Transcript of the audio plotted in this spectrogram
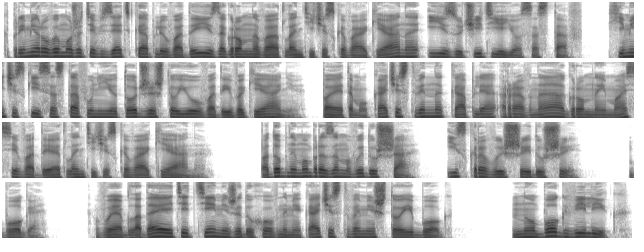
К примеру, вы можете взять каплю воды из огромного Атлантического океана и изучить ее состав. Химический состав у нее тот же, что и у воды в океане, поэтому качественно капля равна огромной массе воды Атлантического океана. Подобным образом вы душа, искра высшей души, Бога. Вы обладаете теми же духовными качествами, что и Бог. Но Бог велик,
